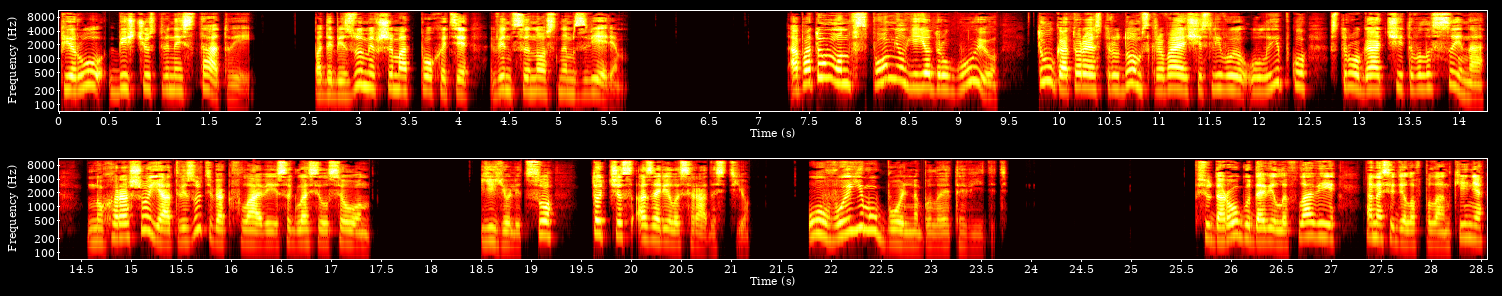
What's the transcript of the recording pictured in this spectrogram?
перу бесчувственной статуей, под обезумевшим от похоти венценосным зверем. А потом он вспомнил ее другую, ту, которая с трудом, скрывая счастливую улыбку, строго отчитывала сына. «Ну хорошо, я отвезу тебя к Флавии», — согласился он. Ее лицо тотчас озарилось радостью. Увы, ему больно было это видеть. Всю дорогу до виллы Флавии она сидела в паланкине,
